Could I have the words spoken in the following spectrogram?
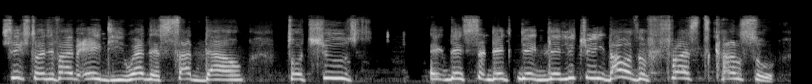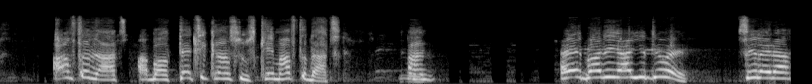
625 AD, where they sat down to choose. They they, they, they literally that was the first council. After that, about 30 councils came after that. Hmm. And hey buddy, how you doing? See you later.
